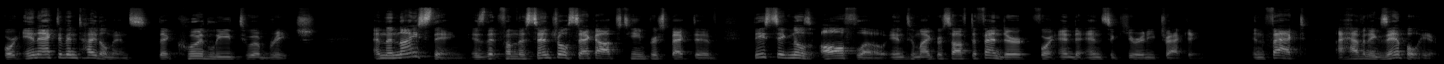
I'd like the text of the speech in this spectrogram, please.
or inactive entitlements that could lead to a breach. And the nice thing is that from the central SecOps team perspective, these signals all flow into Microsoft Defender for end to end security tracking. In fact, I have an example here.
